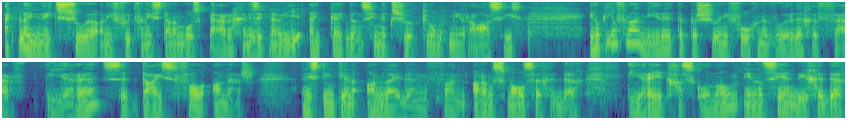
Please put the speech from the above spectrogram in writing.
Ek bly net so aan die voet van die Stellenbosberg en as ek nou hier uitkyk dan sien ek so 'n klomp mirasies. En op een van daai mure het 'n persoon die volgende woorde geverf: Die Here se duis val anders. En dit steen teen 'n aanleiding van Adam Smal se gedig Die Here het geskommel en dan sê in die gedig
